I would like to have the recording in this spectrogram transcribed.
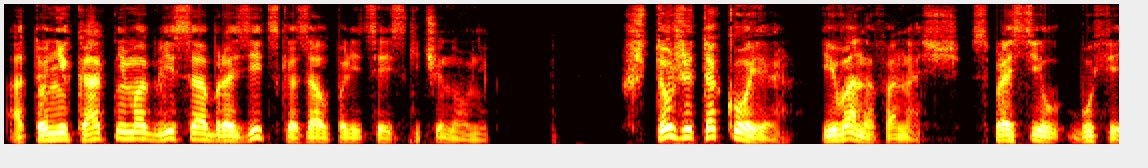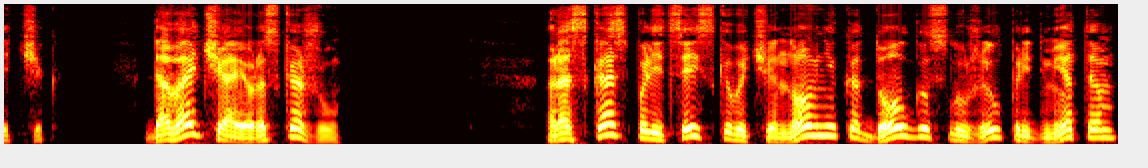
А то никак не могли сообразить, сказал полицейский чиновник. — Что же такое, Иван Афанасьевич? — спросил буфетчик. — Давай чаю расскажу. Рассказ полицейского чиновника долго служил предметом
